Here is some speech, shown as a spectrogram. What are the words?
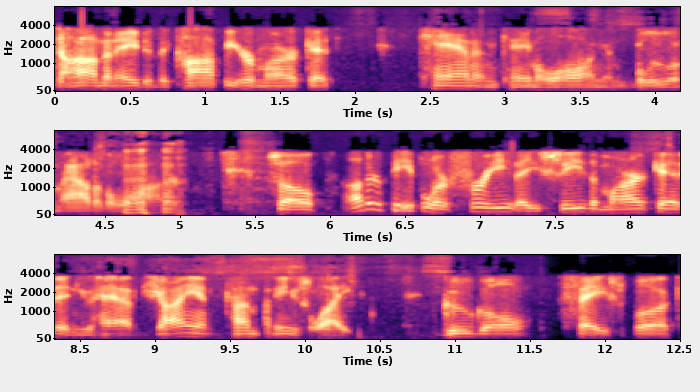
dominated the copier market. Canon came along and blew them out of the water. so other people are free. They see the market, and you have giant companies like Google, Facebook,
